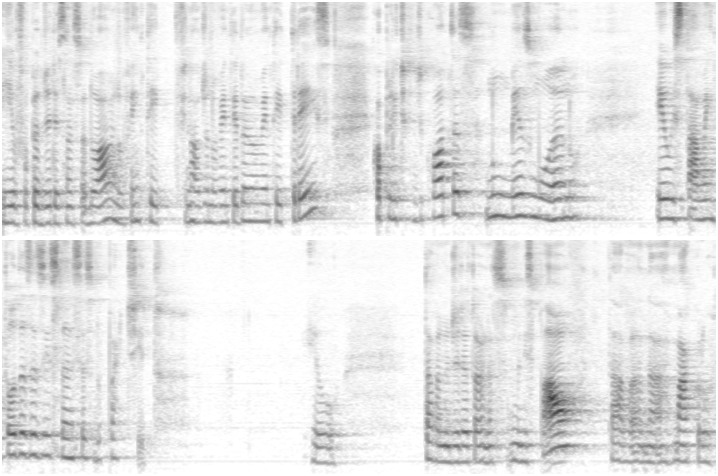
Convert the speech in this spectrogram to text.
e eu fui para a direção estadual em 90, final de 92, 93, com a política de cotas. No mesmo ano, eu estava em todas as instâncias do partido. Eu estava no diretório municipal, estava na macro,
